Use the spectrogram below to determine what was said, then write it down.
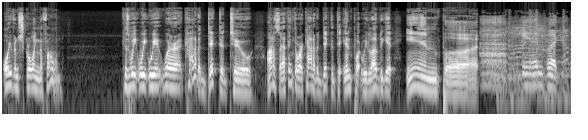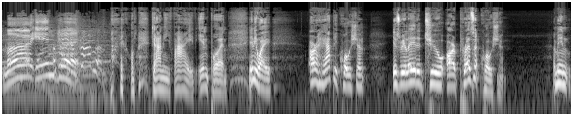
or even scrolling the phone. Because we, we, we, we're kind of addicted to, honestly, I think that we're kind of addicted to input. We love to get input. Input. More input. Johnny Five input. Anyway, our happy quotient is related to our present quotient. I mean,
